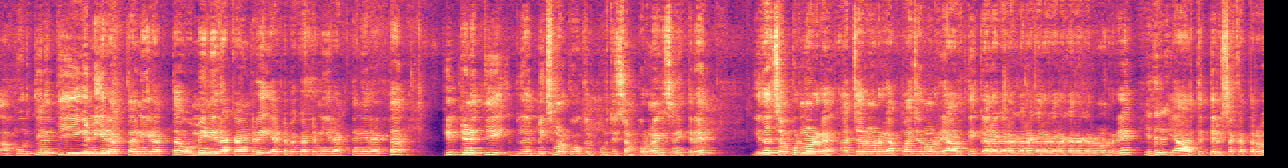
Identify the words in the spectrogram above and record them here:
ಆ ಪೂರ್ತಿ ಏನೈತಿ, ಈಗ ನೀರು ಹಾಕ್ತಾ ನೀರು ಹಾಕ್ತಾ, ಒಮ್ಮೆ ನೀರು ಹಾಕಂಡ್ರಿ ಎಷ್ಟು ಬೇಕಾಟ ನೀರು ಹಾಕ್ತಾ ನೀರು ಹಾಕ್ತಾ ಹಿಟ್ಟು ಏನೈತಿ ಮಿಕ್ಸ್ ಮಾಡ್ಕೋಬೇಕ್ರಿ ಪೂರ್ತಿ ಸಂಪೂರ್ಣವಾಗಿ ಸ್ನೇಹಿತರೆ. ಇದು ಸಂಪೂರ್ಣ ನೋಡ್ರಿ ಅಜ್ಜಾರ್ ನೋಡ್ರಿ ಅಪ್ಪಾಜಿ ನೋಡ್ರಿ ಯಾವ ರೀತಿ ಗರ ಗರ ಗರ ಗರ ಗರ ಗರ ಗರ ನೋಡ್ರಿ ಇದ್ರ- ಯಾವ ರೀತಿ ತಿರ್ಗಿಸಕತ್ತಾರು?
